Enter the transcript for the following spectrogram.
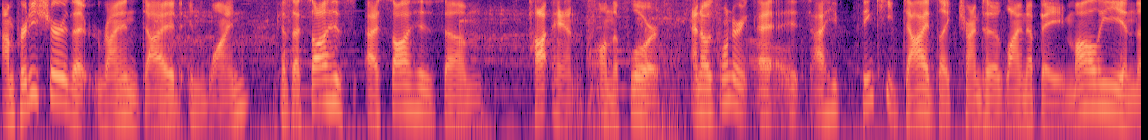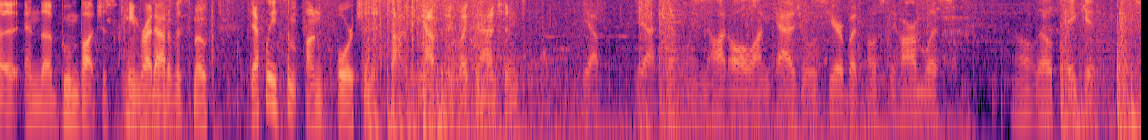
I'm pretty sure that Ryan died in wine because I saw his I saw his um, hot hands on the floor, and I was wondering. Uh, Oh. it's I think he died like trying to line up a molly, and the and the boom bot just came right out of a smoke. Definitely some unfortunate timing happening, like Exactly. you mentioned. Yep. Yeah, definitely not all on casuals here, but mostly harmless. Well, they'll take it because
